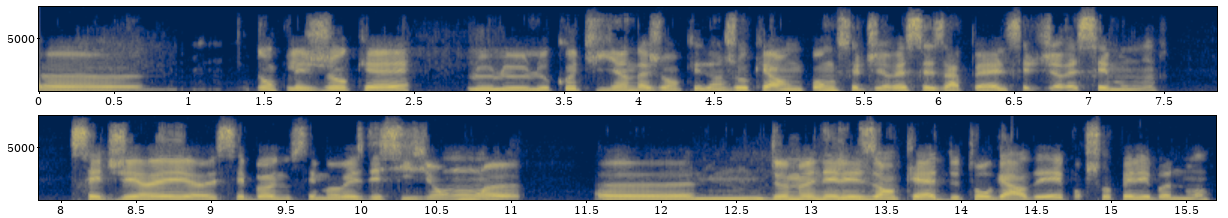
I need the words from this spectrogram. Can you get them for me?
euh, donc les jockeys, le, le, quotidien d'un jockey, jockey, à Hong Kong, c'est de gérer ses appels, c'est de gérer ses montres, c'est de gérer euh, ses bonnes ou ses mauvaises décisions, euh, de mener les enquêtes, de tout regarder pour choper les bonnes montres.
